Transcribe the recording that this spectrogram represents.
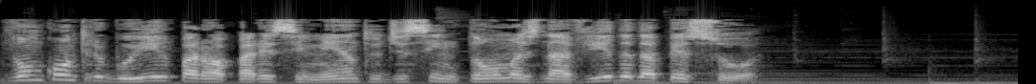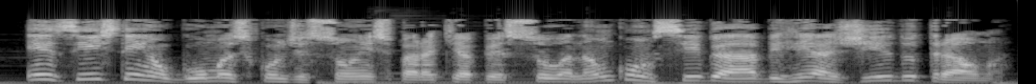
vão contribuir para o aparecimento de sintomas na vida da pessoa. Existem algumas condições para que a pessoa não consiga abreagir do trauma.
